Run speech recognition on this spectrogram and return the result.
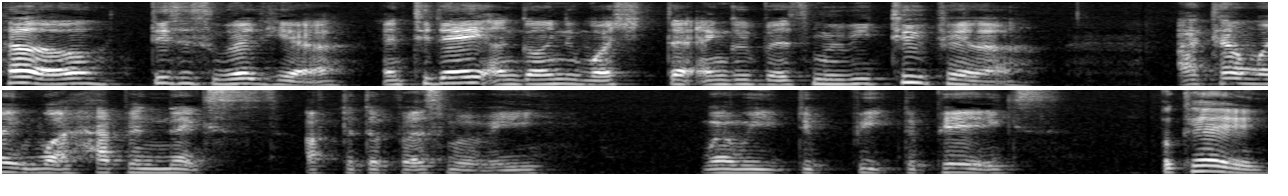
Hello, this is Red here, and today I'm going to watch the Angry Birds movie 2 trailer. I can't wait what happened next after the first movie, when we defeat the pigs. Okay,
